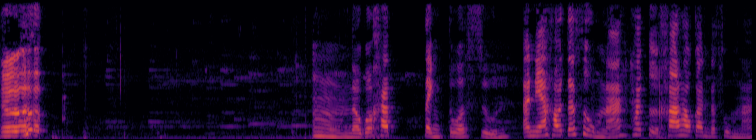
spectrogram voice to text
เออ อืมแล้วก็ค่าแต่งตัวศูนย์ อันเนี้ยเขาจะสุ่มนะ ถ้าเกิดค่าเท่ากันจะสุ่มนะ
